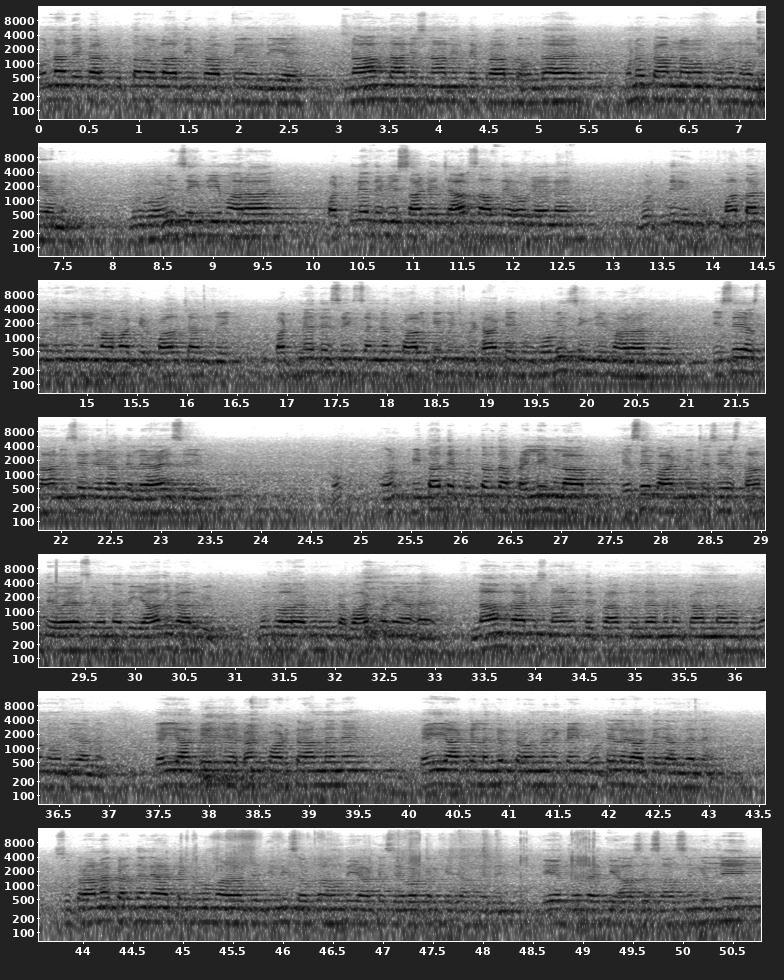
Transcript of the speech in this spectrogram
ਉਹਨਾਂ ਦੇ ਘਰ ਪੁੱਤਰ ਔਲਾਦ ਦੀ ਪ੍ਰਾਪਤੀ ਹੁੰਦੀ ਹੈ। ਨਾਮਦਾਨ ਇਸ਼ਨਾਨ ਇੱਥੇ ਪ੍ਰਾਪਤ ਹੁੰਦਾ ਹੈ। ਮਨੋਕਾਮਨਾਵਾਂ ਪੂਰਨ ਹੁੰਦੀਆਂ ਨੇ। ਗੁਰੂ ਗੋਬਿੰਦ ਸਿੰਘ ਜੀ ਮਹਾਰਾਜ ਪਟਨੇ ਦੇ ਵਿੱਚ ਸਾਢੇ ਚਾਰ ਸਾਲ ਦੇ ਹੋ ਗਏ ਨੇ। ਗੁਰਤੀ ਮਾਤਾ ਗੁਜਰੀ ਜੀ, ਮਾਮਾ ਕਿਰਪਾਲ ਚੰਦ ਜੀ ਪਟਨੇ ਦੇ ਸਿੱਖ ਸੰਗਤ ਪਾਲਕੀ ਵਿੱਚ ਬਿਠਾ ਕੇ ਗੁਰੂ ਗੋਬਿੰਦ ਸਿੰਘ ਜੀ ਮਹਾਰਾਜ ਨੂੰ ਇਸੇ ਸਥਾਨ ਇਸੇ ਜਗ੍ਹਾ ਤੇ ਲਿਆਏ ਸੀ। ਉਹ ਪਿਤਾ ਤੇ ਪੁੱਤਰ ਦਾ ਪਹਿਲੇ ਮਿਲਾਪ ਇਸੇ ਬਾਗ ਵਿੱਚ, ਇਸੇ ਸਥਾਨ ਤੇ ਹੋਇਆ ਸੀ। ਉਹਨਾਂ ਦੀ ਯਾਦਗਾਰ ਵਿੱਚ ਗੁਰਦੁਆਰਾ ਗੁਰੂ ਕਾ ਬਾਗ ਬਣਿਆ ਹੈ। ਨਾਮਦਾਨ ਇਸ਼ਨਾਨ ਇੱਥੇ ਪ੍ਰਾਪਤ ਹੁੰਦਾ ਹੈ। ਮਨੋ ਕਾਮਨਾਵਾਂ ਪੂਰਨ ਹੁੰਦੀਆਂ ਨੇ। ਕਈ ਆ ਕੇ ਇੱਥੇ ਅਖੰਡ ਪਾਠ ਕਰਾਉਂਦੇ ਨੇ। ਕਈ ਆ ਕੇ ਲੰਗਰ ਕਰਾਉਂਦੇ ਨੇ। ਕਈ ਬੂਟੇ ਲਗਾ ਕੇ ਜਾਂਦੇ ਨੇ। ਸ਼ੁਕਰਾਨਾ ਕਰਦੇ ਨੇ ਆ ਕੇ ਗੁਰੂ ਮਹਾਰਾਜ ਦੀ। ਜਿੰਨੀ ਸਰਦਾ ਹੁੰਦੀ ਆ ਕੇ ਸੇਵਾ ਕਰਕੇ ਜਾਂਦੇ ਨੇ। ਇਹ ਇੱਥੋਂ ਦਾ ਇਤਿਹਾਸ ਹੈ। ਸਾਧ ਸੰਗਤ ਜੀ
